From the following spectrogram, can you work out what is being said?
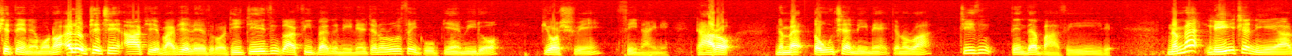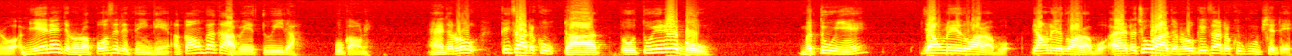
ဖြစ်တင်တယ်ပေါ့နော်အဲ့လိုဖြစ်ချင်းအားဖြင့်ဘာဖြစ်လဲဆိုတော့ဒီကျေးဇူးက feedback အနေနဲ့ကျွန်တော်တို့စိတ်ကိုပြန်ပြီးတော့ပျော်ရွှင်စေနိုင်တယ်ဒါကတော့နံပါတ်3ချက်အနေနဲ့ကျွန်တော်တို့ကကျေးဇူးတင်တတ်ပါစေတဲ့နံပါတ်4အချက်အနေနဲ့ကတော့အမြဲတမ်းကျွန်တော်တို့က positive thinking အကောင်းဘက်ကပဲတွေးတာပိုကောင်းတယ်အဲကျွန်တော်တို့ကိစ္စတစ်ခုဒါဟိုတွေးတဲ့ပုံ မတူရင်ပြောင်းလဲသွားတာပေါ့ပြောင်းလဲသွားတာပေါ့အဲတချို့ကကျွန်တော်တို့ကိစ္စတစ်ခုခုဖြစ်တယ်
